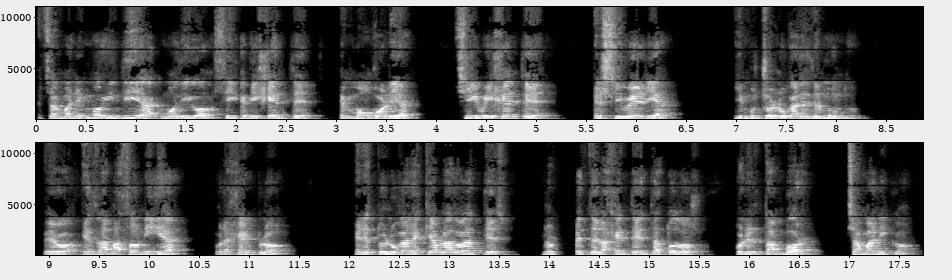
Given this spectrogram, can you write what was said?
El chamanismo hoy en día, como digo, sigue vigente en Mongolia, sigue vigente en Siberia, y en muchos lugares del mundo. Pero en la Amazonía, por ejemplo, en estos lugares que he hablado antes, normalmente la gente entra todos con el tambor chamánico.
